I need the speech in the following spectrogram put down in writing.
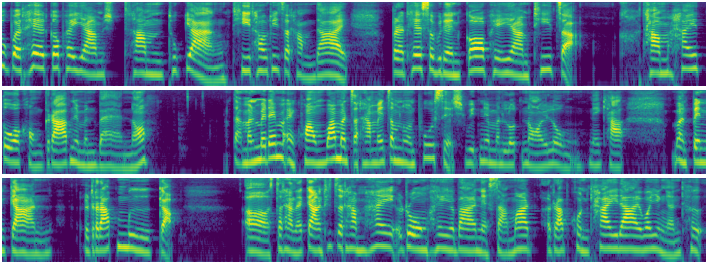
ทุกๆประเทศก็พยายามทำทุกอย่างที่เท่าที่จะทำได้ ประเทศสวีเดนก็พยายามที่จะทำให้ตัวของกราฟเนี่ยมันแบนเนาะแต่มันไม่ได้หมายความว่ามันจะทำให้จำนวนผู้เสียชีวิตเนี่ยมันลดน้อยลงนะคะ มันเป็นการรับมือกับ สถานการณ์ที่จะทำให้โรงพยาบาลเนี่ยสามารถรับคนไข้ได้ว่าอย่างนั้นเถอะ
